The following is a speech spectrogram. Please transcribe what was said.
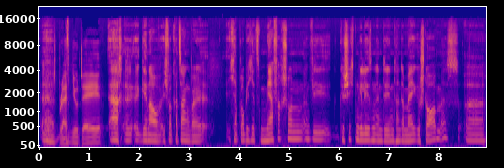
äh, Brand New Day. ach, äh, äh, genau. Ich wollte gerade sagen, weil ich habe, glaube ich, jetzt mehrfach schon irgendwie Geschichten gelesen, in denen Tante May gestorben ist, äh, dann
